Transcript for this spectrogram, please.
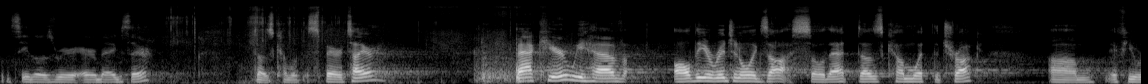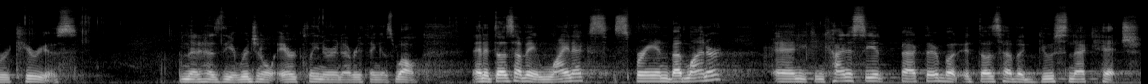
You can see those rear airbags there. Does come with a spare tire. Back here we have all the original exhaust, so that does come with the truck um, if you were curious. And then it has the original air cleaner and everything as well. And it does have a Line-X spray-in bed liner, and you can kind of see it back there, but it does have a gooseneck hitch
